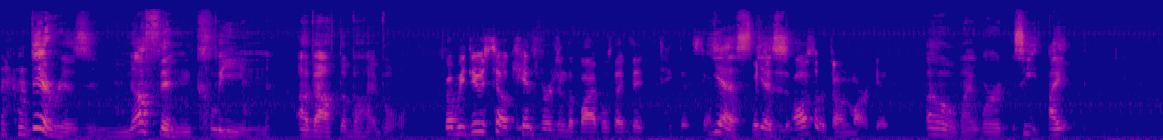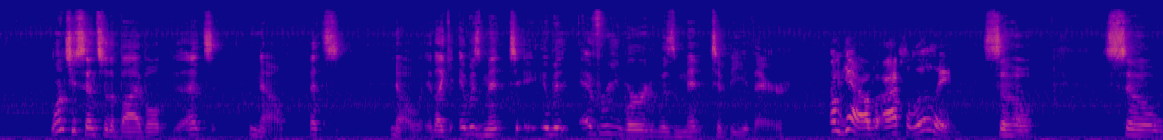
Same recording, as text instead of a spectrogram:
there is nothing clean about the Bible. But we do sell kids version of the Bibles that, that take that stuff. out, Yes, which yes. is also its own market. Oh my word. See, I once you censor the Bible, that's no. That's no. Like it was meant to it was every word was meant to be there. Oh yeah, absolutely. So so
